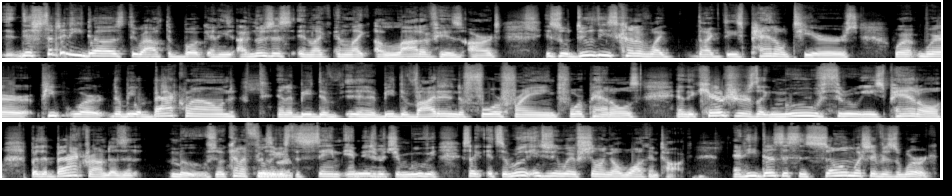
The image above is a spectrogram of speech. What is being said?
there's something he does throughout the book, and he I've noticed this in like in like a lot of his art is he'll do these kind of like like these panel tiers where where people where there'll be a background and it'd be div- and it'd be divided into four frames, four panels, and the characters like move through each panel, but the background doesn't move. So it kind of feels mm-hmm. like it's mm-hmm. the same image, but you're moving. It's like it's a really interesting way of showing a walk and talk. And he does this in so much of his work.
